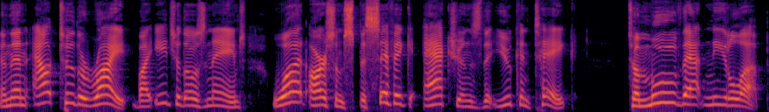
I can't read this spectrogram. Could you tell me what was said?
And then out to the right, by each of those names, what are some specific actions that you can take to move that needle up,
